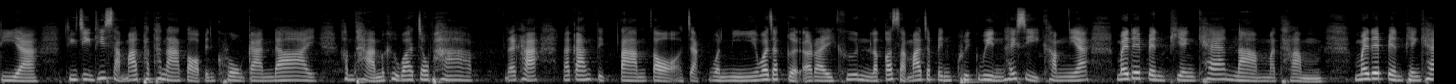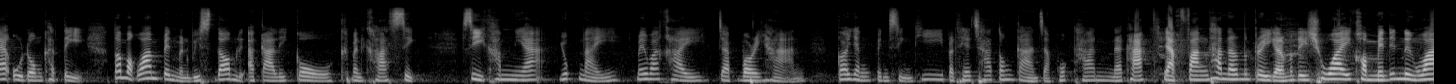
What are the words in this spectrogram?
เดีย จริงๆ ที่สามารถพัฒนาต่อเป็นโครงการได้คำถามก็คือว่าเจ้าภาพนะคะและการติดตามต่อจากวันนี้ว่าจะเกิดอะไรขึ้น แล้วก็สามารถจะเป็นควิกวินให้ 4คำนี้ไม่ได้เป็นเพียงแค่นามมาทำไม่ได้เป็นเพียงแค่อุดมคติ ต้องบอกว่ามันเป็นเหมือน wisdom หรืออากาลิโก คือมันคลาสสิกสี่คำนี้ยุคไหนไม่ว่าใครจะบริหาร ก็ยังเป็นสิ่งที่ประเทศชาติต้องการจากพวกท่านนะคะ อยากฟังท่านรัฐมนตรีกับรัฐมนตรีช่วยคอมเมนต์นิดนึงว่า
